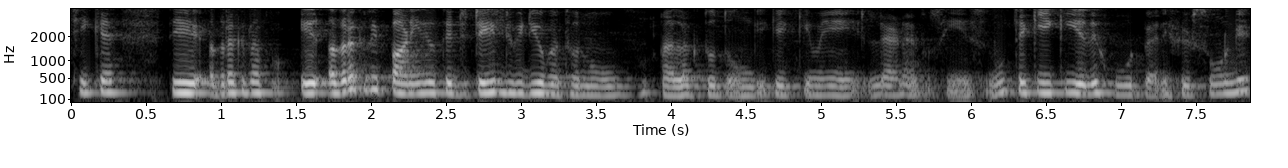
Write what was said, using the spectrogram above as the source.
ਠੀਕ ਹੈ? ਤੇ ਅਦਰਕ ਦਾ ਅਦਰਕ ਦੇ ਪਾਣੀ ਦੇ ਉੱਤੇ ਡਿਟੇਲਡ ਵੀਡੀਓ ਮੈਂ ਤੁਹਾਨੂੰ ਅਲੱਗ ਤੋਂ ਦਊਂਗੀ ਕਿ ਕਿਵੇਂ ਲੈਣਾ ਹੈ ਤੁਸੀਂ ਇਸ ਨੂੰ ਤੇ ਕੀ ਕੀ ਇਹਦੇ ਹੋਰ ਬੈਨੀਫਿਟਸ ਹੋਣਗੇ।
